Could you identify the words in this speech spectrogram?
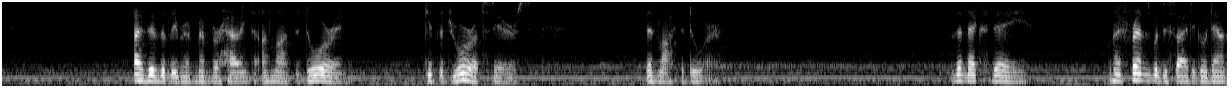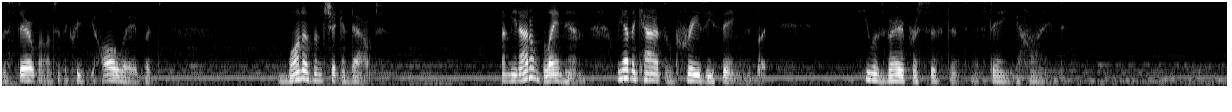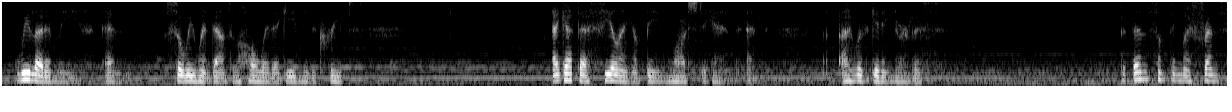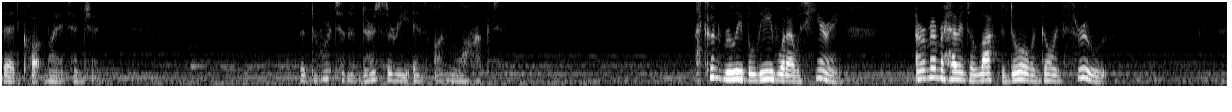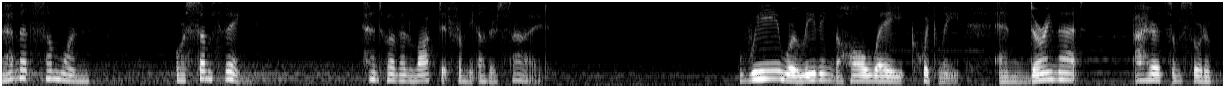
I vividly remember having to unlock the door and get the drawer upstairs, then lock the door. The next day, my friends would decide to go down the stairwell into the creepy hallway, but one of them chickened out. I mean, I don't blame him. We have encountered some crazy things, but he was very persistent in staying behind. We let him leave, and so we went down to the hallway that gave me the creeps. I got that feeling of being watched again, and I was getting nervous. But then something my friend said caught my attention. The door to the nursery is unlocked. I couldn't really believe what I was hearing. I remember having to lock the door when going through. That meant someone or something had to have unlocked it from the other side. We were leaving the hallway quickly, and during that, I heard some sort of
